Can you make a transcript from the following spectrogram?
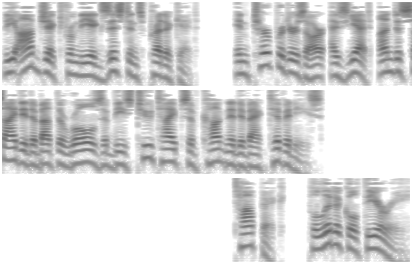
the object from the existence predicate. Interpreters are, as yet, undecided about the roles of these two types of cognitive activities. Political theory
